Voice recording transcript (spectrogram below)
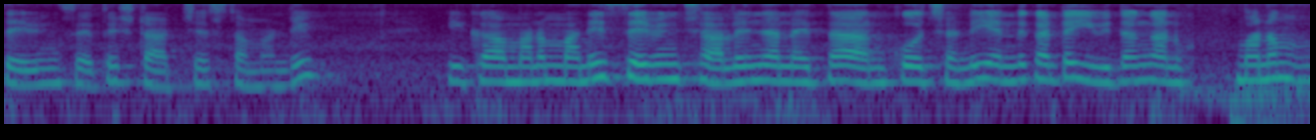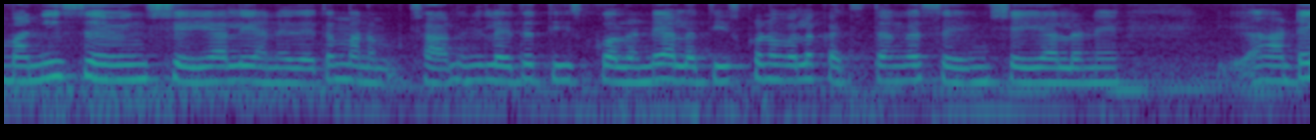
సేవింగ్స్ అయితే స్టార్ట్ చేస్తామండి. ఇక మనం మనీ సేవింగ్ ఛాలెంజ్ అని అయితే అనుకోవచ్చండి. ఎందుకంటే ఈ విధంగా అను మనం మనీ సేవింగ్స్ చేయాలి అనేది అయితే మనం ఛాలెంజ్లు అయితే తీసుకోవాలండి. అలా తీసుకోవడం వల్ల ఖచ్చితంగా సేవింగ్స్ చేయాలనే అంటే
